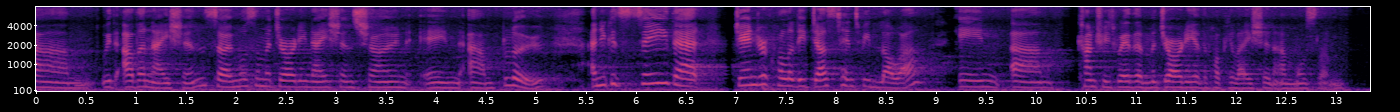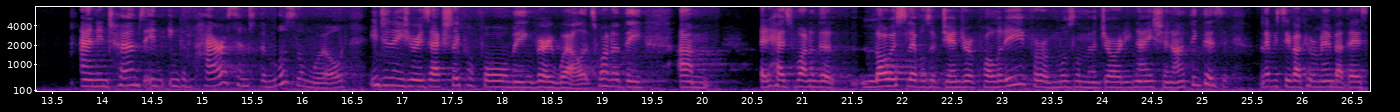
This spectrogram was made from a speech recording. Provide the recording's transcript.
um, with other nations. So Muslim majority nations shown in um, blue. And you can see that gender equality does tend to be lower in um, countries where the majority of the population are Muslim. And in terms, in, in comparison to the Muslim world, Indonesia is actually performing very well. It's one of the, um, it has one of the lowest levels of gender equality for a Muslim majority nation. I think there's, let me see if I can remember, there's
